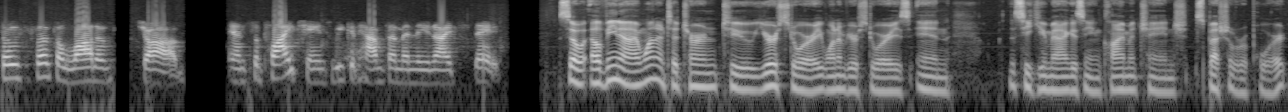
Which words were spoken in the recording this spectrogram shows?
Those that's a lot of jobs and supply chains. We could have them in the United States. So, Elvina, I wanted to turn to your story, one of your stories in the CQ Magazine Climate Change Special Report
